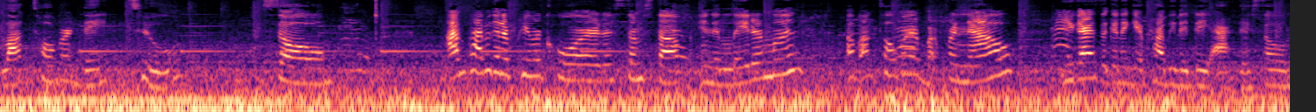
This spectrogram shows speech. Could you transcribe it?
vlogtober day two. So i'm probably gonna pre-record some stuff in the later month of october but for now you guys are gonna get probably the day after. So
